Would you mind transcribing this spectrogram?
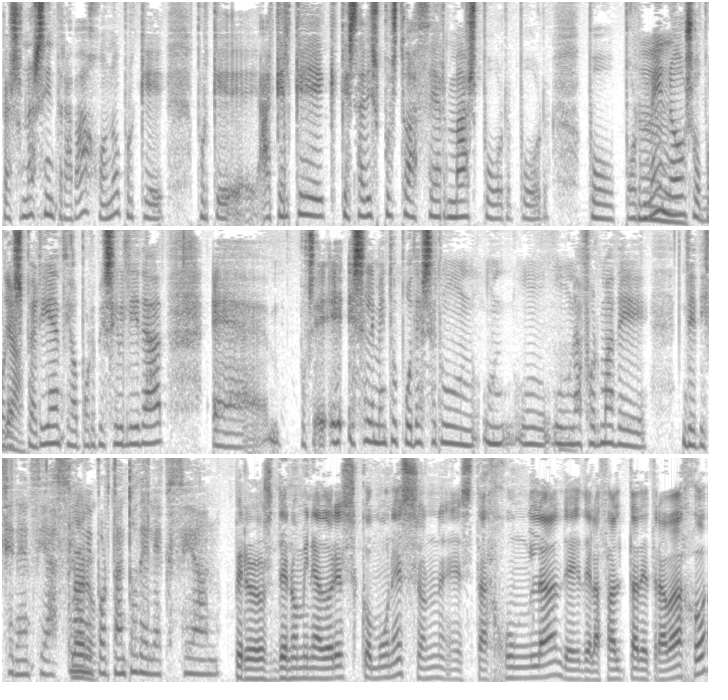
personas sin trabajo, ¿no? Porque, porque aquel que, está dispuesto a hacer más por, por, por, mm, menos o por experiencia o por visibilidad eh, pues e, e, ese elemento puede ser una forma de, diferenciación y por tanto de elección. Pero los denominadores comunes son esta jungla de, la falta de trabajo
